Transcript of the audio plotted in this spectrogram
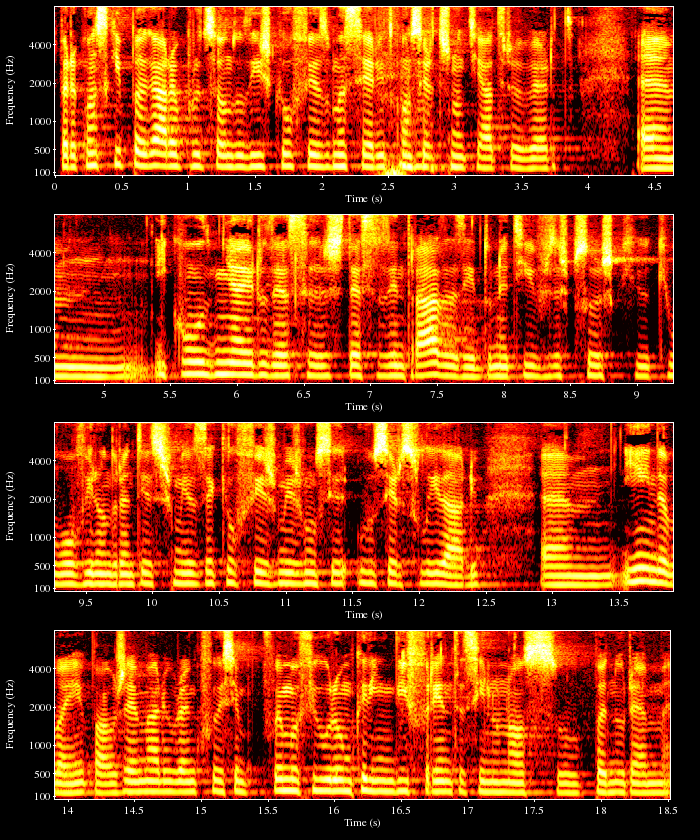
para conseguir pagar a produção do disco, ele fez uma série de concertos no Teatro Aberto. Um, e com o dinheiro dessas, dessas entradas e donativos das pessoas que, que o ouviram durante esses meses, é que ele fez mesmo o ser, o ser solidário. Um, e ainda bem, epá, o José Mário Branco foi, sempre, foi uma figura um bocadinho diferente assim no nosso panorama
